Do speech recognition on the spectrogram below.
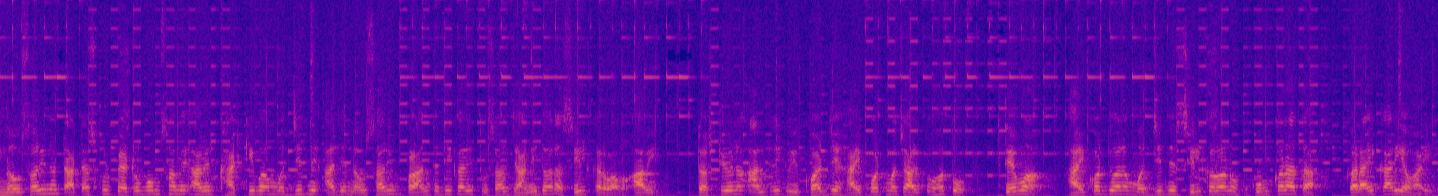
નવસારીના ટાટા સ્કૂલ પેટ્રોલ પંપ સામે આવેલ ખાટકીવા મસ્જિદને આજે નવસારી પ્રાંત અધિકારી તુષાર જાની દ્વારા સીલ કરવામાં આવી. ટ્રસ્ટીઓના આંતરિક વિખવાટ જે હાઈકોર્ટમાં ચાલતો હતો, તેમાં હાઈકોર્ટ દ્વારા મસ્જિદને સીલ કરવાનો હુકુમ કરાતા કરાઈ કાર્યવાહી.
